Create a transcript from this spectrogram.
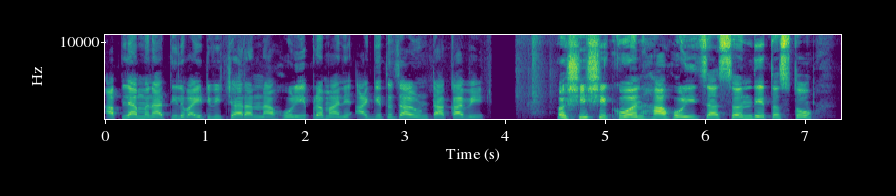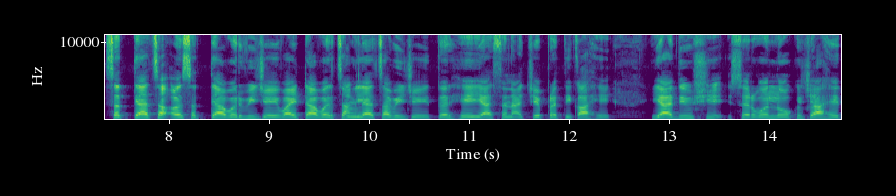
आपल्या मनातील वाईट विचारांना होळीप्रमाणे आगीत जाळून टाकावे. अशी शिकवण हा होळीचा सण देत असतो. सत्याचा असत्यावर विजय वाईटावर चांगल्याचा विजय तर हे या सणाचे प्रतीक आहे. या दिवशी सर्व लोक जे आहेत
